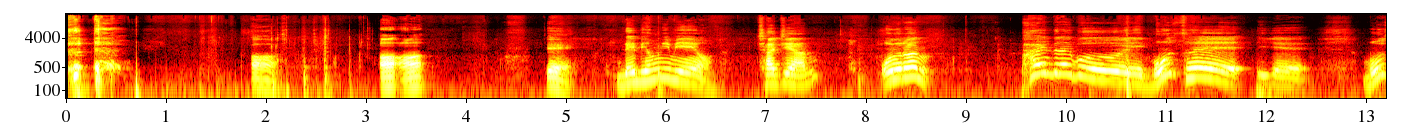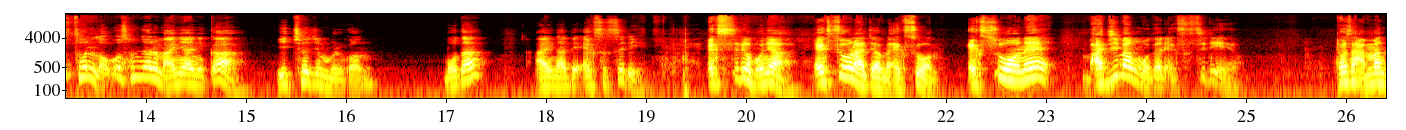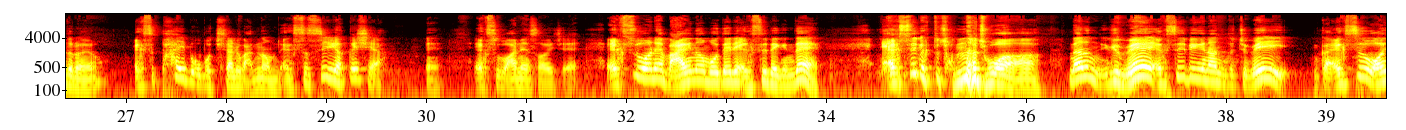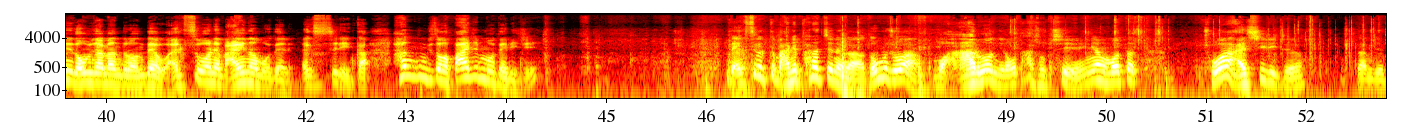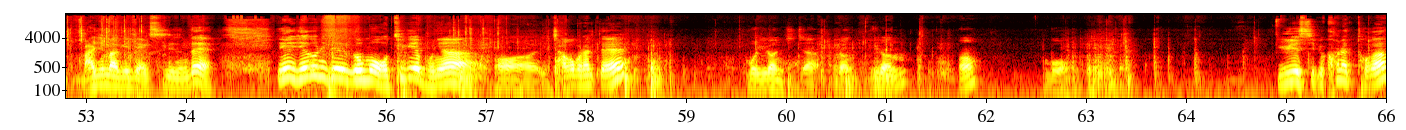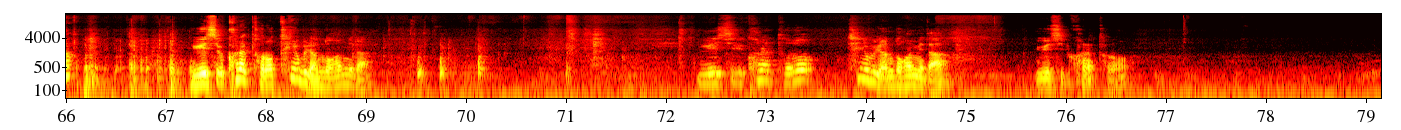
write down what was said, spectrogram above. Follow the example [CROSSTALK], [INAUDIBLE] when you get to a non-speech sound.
[COUGHS] 아, 아, 아, 예, 네비 형님이에요. 자지한. 오늘은 파인드라이브의 몬스터의 이게 몬스터를 너무 선전을 많이 하니까 잊혀진 물건. 뭐다? 알나비 X3. X3가 뭐냐? X1 알죠? X1. X1의 마지막 모델 X3예요. 더 이상 안 만들어요. X5고 뭐 지랄이고 안 나옵니다. X3가 끝이야. 예. X1에서 이제 X1의 마이너 모델이 X100인데 X100도 존나 좋아. 나는 이게 왜 X100이 나는데 도대체 왜 그러니까 X1이 너무 잘 만들었는데 X1의 마이너 모델 X3 그러니까 한국 유저가 빠진 모델이지. 근데 X100도 많이 팔았지 내가 너무 좋아. 뭐 R1 이런 거 다 좋지. 그냥 뭐 어떤 좋아 R 시리즈. 그다음 이제 마지막에 이제 X 시리즈인데 얘 얘는 이제 이거 뭐 어떻게 보냐 어 작업을 할 때 뭐 이런 진짜 이런 이런 어 뭐 USB 커넥터가 USB 커넥터로 테이블 연동합니다. USB 커넥터로 테이블 연동합니다. USB 커넥터로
